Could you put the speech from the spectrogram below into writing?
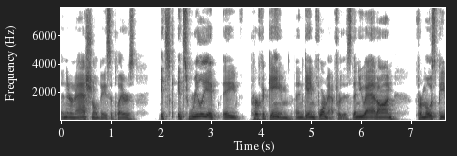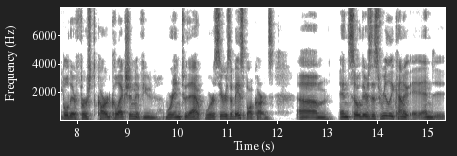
an international base of players. It's it's really a, a perfect game and game format for this. Then you add on, for most people, their first card collection, if you were into that, were a series of baseball cards. Um, and so there's this really kind of and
